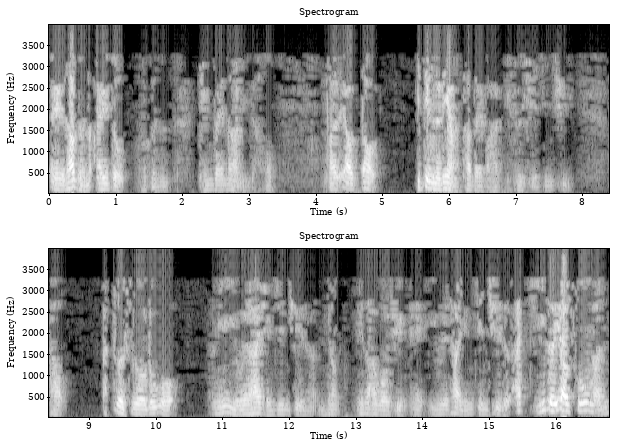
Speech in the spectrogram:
诶，他可能挨着，可能停在那里的哦。他要到一定的量，他才把它一次写进去。好，这时候如果你以为他写进去了，你看一拉过去，哎，以为他已经进去了，啊，急着要出门，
